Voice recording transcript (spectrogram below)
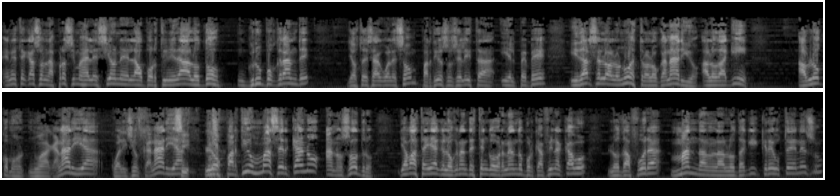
en este caso en las próximas elecciones, la oportunidad a los dos grupos grandes, ya usted sabe cuáles son, Partido Socialista y el PP, y dárselo a lo nuestro, a lo canario, a lo de aquí? Habló como Nueva Canaria, Coalición Canaria, Sí. los partidos más cercanos a nosotros. Ya basta ya que los grandes estén gobernando porque al fin y al cabo los de afuera mandan a los de aquí. ¿Cree usted en eso?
